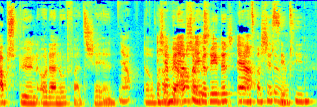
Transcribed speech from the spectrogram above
abspülen oder notfalls schälen. Ja. Darüber Ich haben hab wir auch auch schon echt- geredet Ja, in unseren. Pestiziden.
